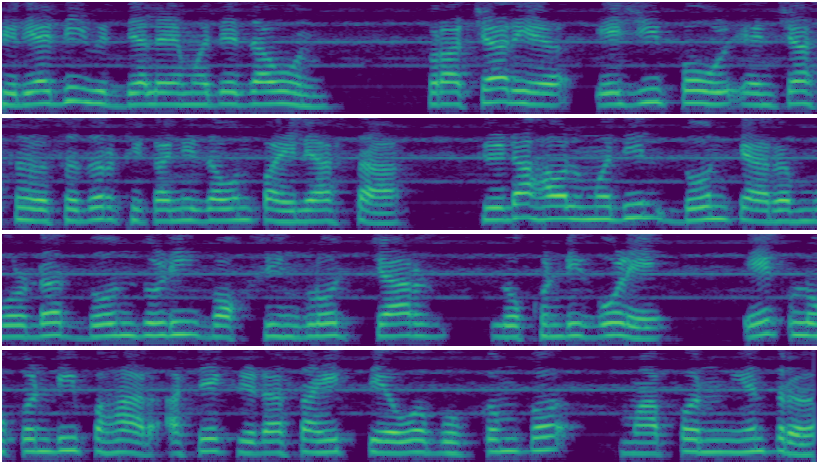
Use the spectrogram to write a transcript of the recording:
फिर्यादी विद्यालयामध्ये जाऊन प्राचार्य ए जी पौळ यांच्यासह सदर ठिकाणी जाऊन पाहिले असता क्रीडा हॉलमधील दोन कॅरम बोर्ड दोन जोडी बॉक्सिंग ग्लोज चार लोखंडी गोळे एक लोखंडी पहार असे क्रीडा साहित्य व भूकंप मापन यंत्र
